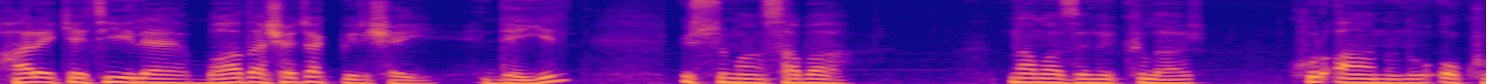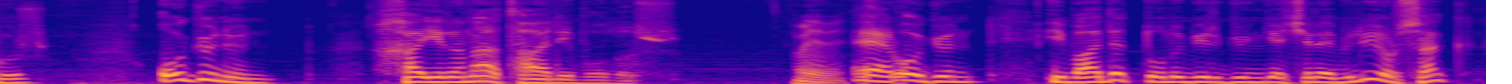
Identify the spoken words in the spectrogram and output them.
hareketiyle bağdaşacak bir şey değil. Müslüman sabah namazını kılar, Kur'an'ını okur. O günün hayrına talip olur. Evet. Eğer o gün ibadet dolu bir gün geçirebiliyorsak,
